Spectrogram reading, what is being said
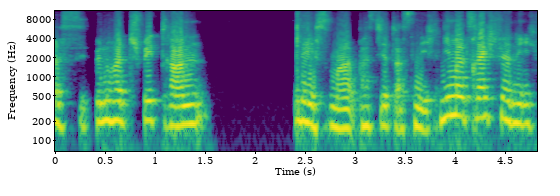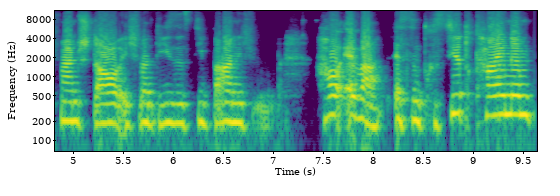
ich bin heute spät dran. Nächstes Mal passiert das nicht. Niemals rechtfertigen. Ich war im Stau, ich war dieses, die Bahn. Ich, however, es interessiert keinem,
